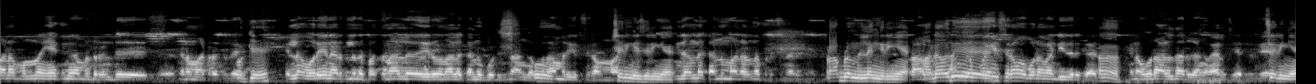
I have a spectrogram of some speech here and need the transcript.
மாடா பண்ணா ஏற்கனவே நம்மள்ட்ட ரெண்டு சினமாட்டு இருக்குது. ஓகே. எல்லாம் ஒரே நேரத்துல இந்த பத்து நாள் இருபது நாள் கண்ணு போட்டுச்சுன்னா அங்க ஓ. சரிங்க சரிங்க இதா இருந்தா கண்ணு மாடா இருந்தா பிரச்சனை இருக்கு ப்ராப்ளம் இல்லைங்கிறீங்க. அதாவது சிரமப்பட வேண்டியது இருக்காது. ஏன்னா ஒரு ஆள் தான் இருக்காங்க வேலை செய்யறதுக்கு சரிங்க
